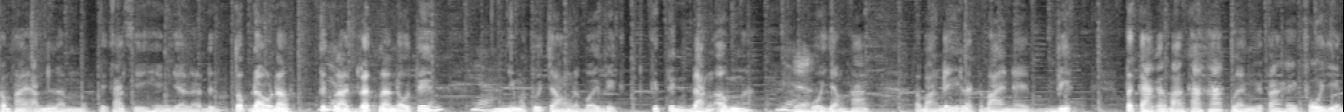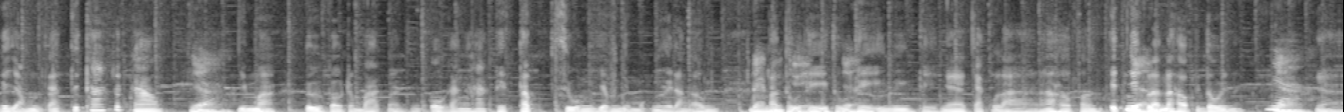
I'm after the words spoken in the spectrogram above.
không phải ảnh là một cái ca sĩ hiện giờ là đứng top đầu đâu tức yeah. Dạ. là rất là nổi tiếng yeah. Dạ. nhưng mà tôi chọn là bởi vì cái tính đàn ông á yeah. Dạ. của dòng hát các bạn để ý là cái bài này viết tất cả các bạn khác hát là người ta hay phô diễn cái giọng người ta thích hát rất cao yeah. nhưng mà tôi cầu trọng bác là cố gắng hát thiệt thấp xuống giống như một người đàn ông đang nói thủ chuyện. thị thủ yeah. thị thì nghe chắc là nó hợp hơn ít nhất yeah. là nó hợp với tôi nữa dạ dạ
